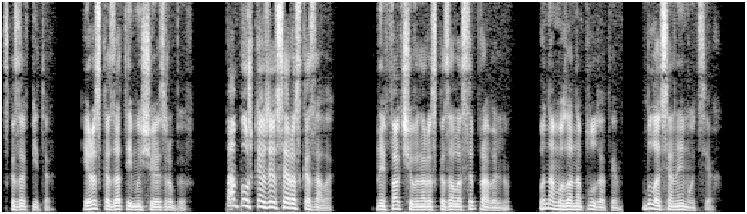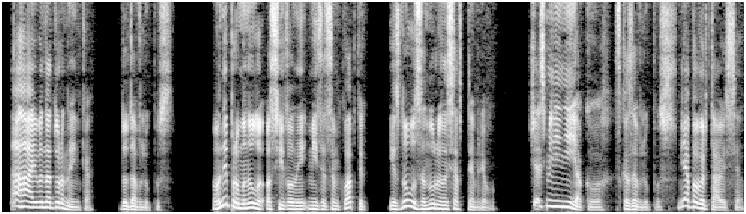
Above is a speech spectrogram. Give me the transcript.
сказав Пітер, і розказати йому, що я зробив. Пампушка вже все розказала. Не факт, що вона розказала все правильно. Вона могла наплутати, була вся на емоціях. Ага, і вона дурненька, додав Люпус. Вони проминули освітлений місяцем клаптик і знову занурилися в темряву. Щось мені ніяково, сказав Люпус. Я повертаюся.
